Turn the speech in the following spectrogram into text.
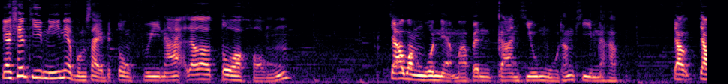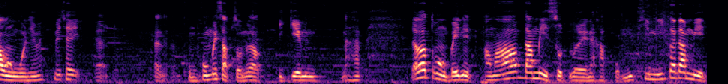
อย่างเช่นทีมนี้เนี่ยผมใส่เป็นตัวฟรีนะ แล้วก็ตัวของเจ้าวังวนเนี่ยมาเป็นการฮิวหมูทั้งทีมนะครับ เจ้าเจ้าวังวนใช่ไหมไม่ใช่ผมคงไม่สับสนกับอีกเกมนะครับ แล้วก็ตัวของเบเน็ตเอามาดาเมจสุดเลยนะครับผมทีมนี้ก็ดาเมจ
